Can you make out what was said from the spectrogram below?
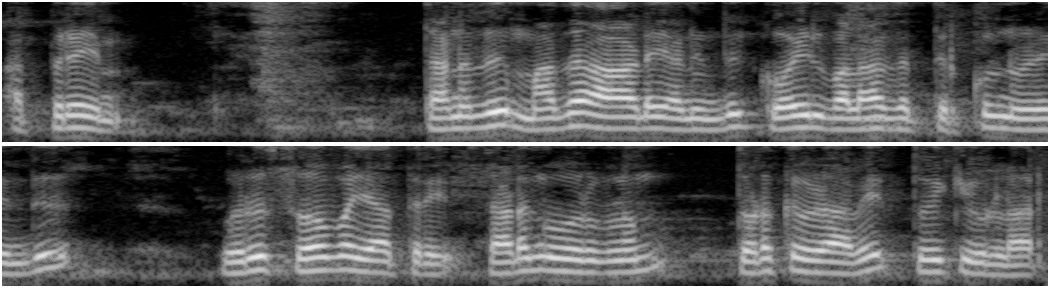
அப்ரேம் தனது மத ஆடை அணிந்து கோயில் வளாகத்திற்குள் நுழைந்து ஒரு சோப யாத்திரை சடங்கு ஊர்வலம் தொடக்க விழாவை துவக்கியுள்ளார்.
